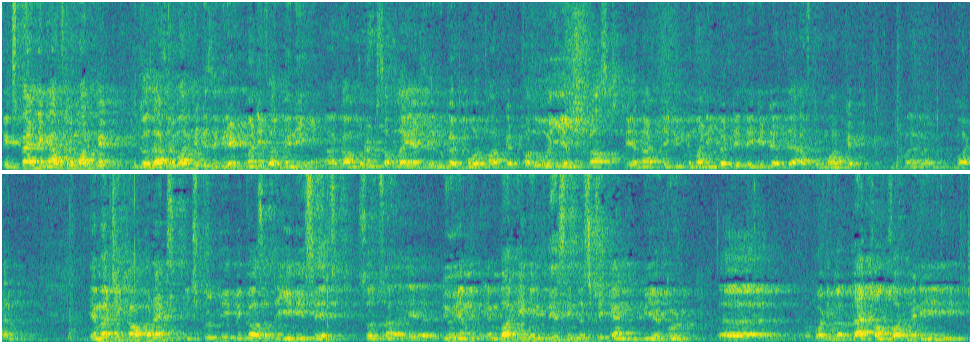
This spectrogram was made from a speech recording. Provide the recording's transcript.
Expanding aftermarket, because aftermarket is a great money for many uh, component suppliers. They look at more market for the OEM cost. They are not taking the money, but they take it at the aftermarket uh, model. Emerging components, which could be because of the EV sales. So uh, embarking in this industry can be a good uh, what you call platform for many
